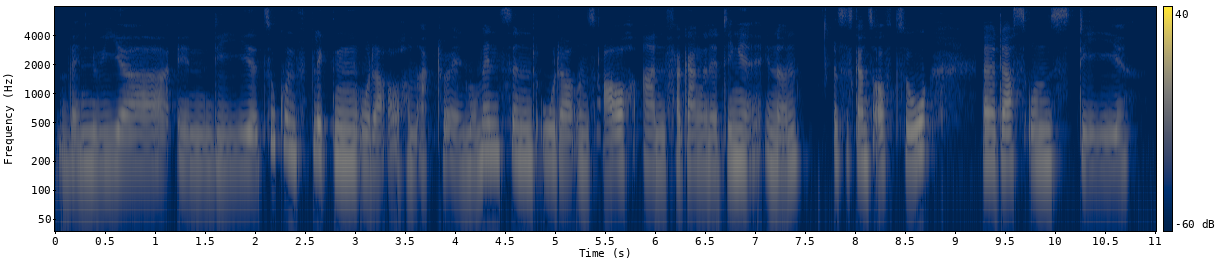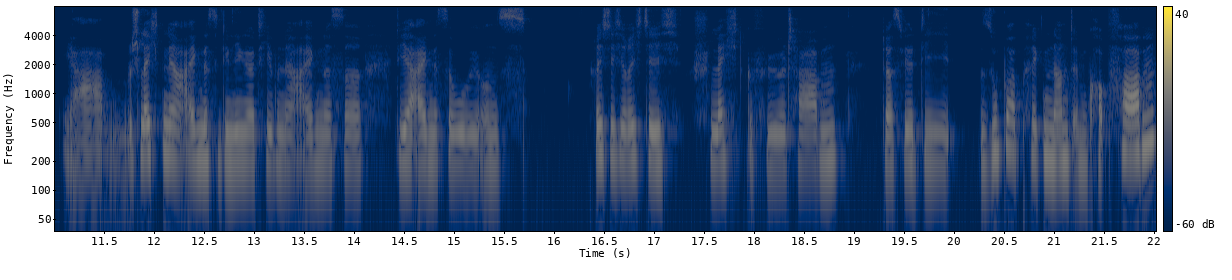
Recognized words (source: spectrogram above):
wenn wir in die Zukunft blicken oder auch im aktuellen Moment sind oder uns auch an vergangene Dinge erinnern, ist es ganz oft so, äh, dass uns die ja, schlechten Ereignisse, die negativen Ereignisse, die Ereignisse, wo wir uns richtig, richtig schlecht gefühlt haben, dass wir die super prägnant im Kopf haben.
